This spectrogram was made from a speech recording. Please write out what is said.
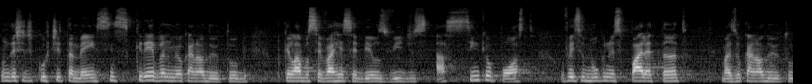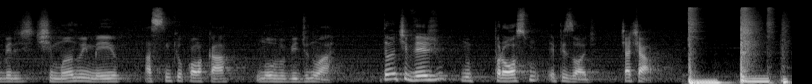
Não deixe de curtir também, se inscreva no meu canal do YouTube, porque lá você vai receber os vídeos assim que eu posto. O Facebook não espalha tanto, mas o canal do YouTube ele te manda um e-mail assim que eu colocar um novo vídeo no ar. Então eu te vejo no próximo episódio. Tchau, tchau.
